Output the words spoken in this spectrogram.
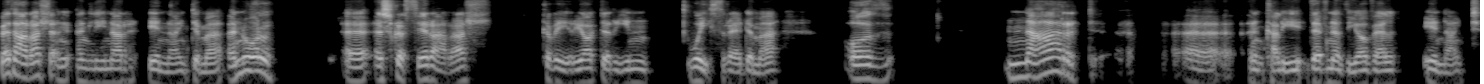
Beth arall yng, ynglyn â'r enaint yma, yn ôl uh, ysgrythyr arall cyfeirio at yr un weithred yma, oedd nard uh, yn cael ei ddefnyddio fel enaint.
